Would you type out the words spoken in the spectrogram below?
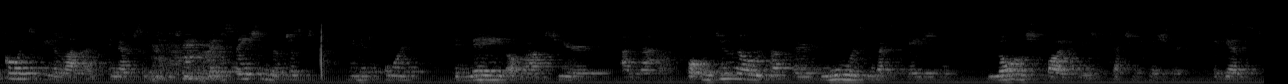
is going to be a lag inevitably between legislation that just came into force in May of last year and now. What we do know is that there's numerous investigations launched by the Data Protection Commissioner against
